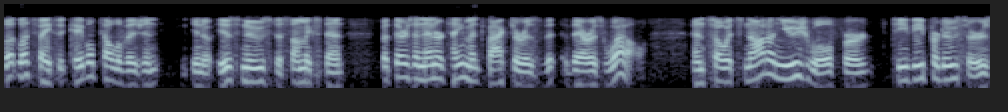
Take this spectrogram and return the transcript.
let, let's face it, cable television you know is news to some extent, but there's an entertainment factor is th- there as well, and so it's not unusual for TV producers,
